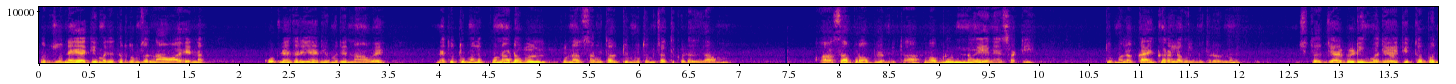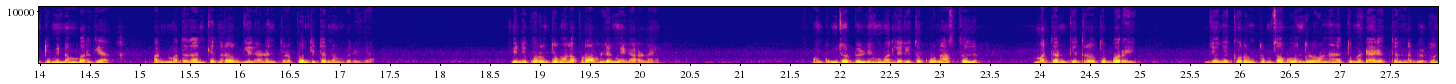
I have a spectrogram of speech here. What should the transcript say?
तर जुन्या यादीमध्ये तर तुमचं नाव आहे ना? कुठल्या तरी यादीमध्ये नाव आहे नाही तर तुम्हाला पुन्हा डबल पुन्हा सांगताल तुम्ही तुमच्या तिकडे जा म्हणून. असा प्रॉब्लेम येतो हा प्रॉब्लेम न येण्यासाठी तुम्हाला काय करायला लागेल मित्रांनो? जिथं ज्या बिल्डिंगमध्ये आहे तिथं पण तुम्ही नंबर घ्या आणि मतदान केंद्रावर गेल्यानंतर पण तिथं नंबर घ्या. जेणेकरून तुम्हाला प्रॉब्लेम येणार नाही. आणि तुमच्या बिल्डिंगमधले तिथं कोण असतं मतदान केंद्रावर तर बरं. आहे जेणेकरून तुमचा गोंधळ होणार नाही तुम्ही डायरेक्ट त्यांना भेटून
